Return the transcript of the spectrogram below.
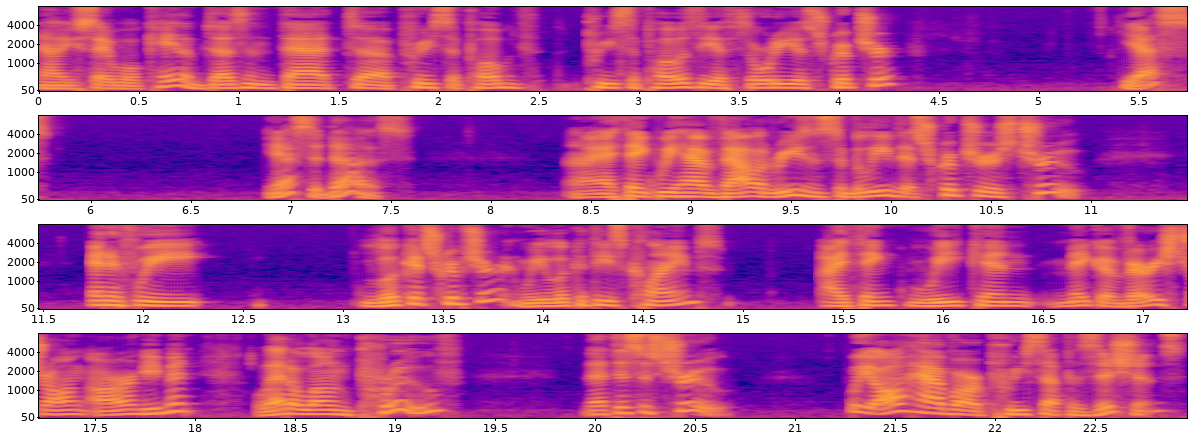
Now you say, well, Caleb, doesn't that uh, presuppose, presuppose the authority of Scripture? Yes. Yes, it does. I think we have valid reasons to believe that Scripture is true. And if we look at Scripture and we look at these claims, I think we can make a very strong argument, let alone prove, that this is true we all have our presuppositions.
